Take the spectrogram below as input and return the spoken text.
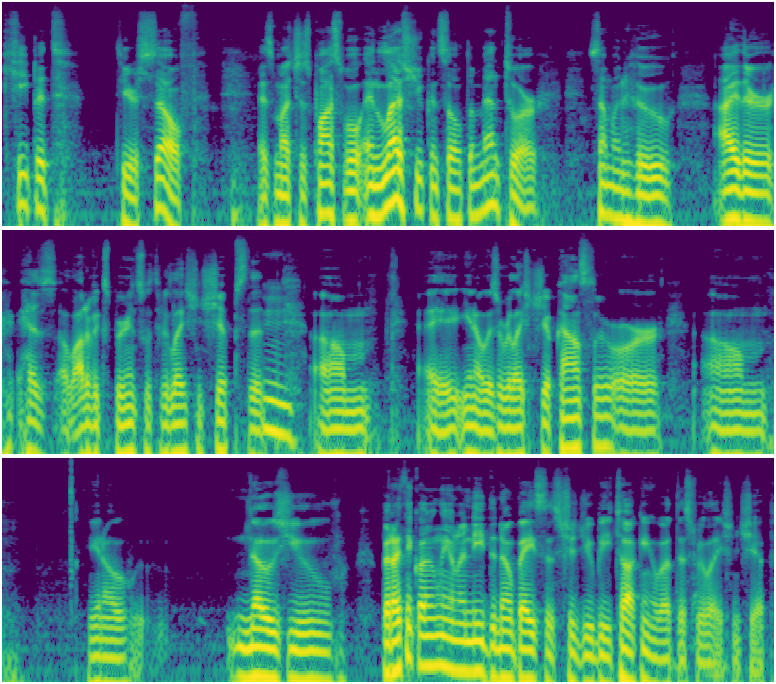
keep it to yourself as much as possible unless you consult a mentor someone who either has a lot of experience with relationships that um, a, you know is a relationship counselor or um, you know knows you but I think only on a need to know basis should you be talking about this relationship.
